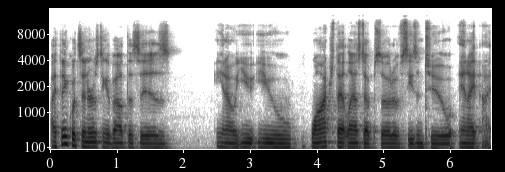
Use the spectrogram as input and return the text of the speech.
i think what's interesting about this is you know, you you watch that last episode of season two, and I, I,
